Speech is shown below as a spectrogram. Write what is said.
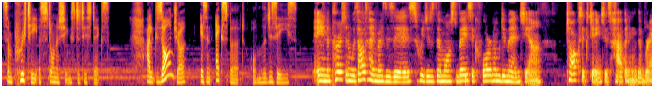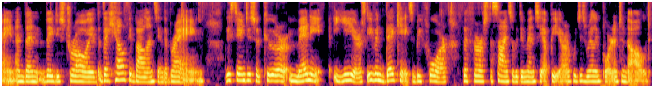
Some pretty astonishing statistics. Alexandra is an expert on the disease. In a person with Alzheimer's disease, which is the most basic form of dementia, toxic changes happening in the brain and then they destroy the healthy balance in the brain. These changes occur many years, even decades before the first signs of dementia appear, which is really important to note.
